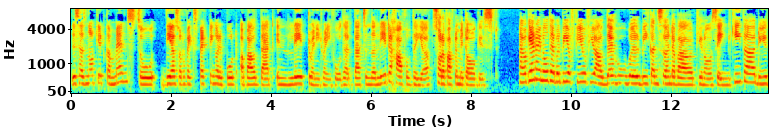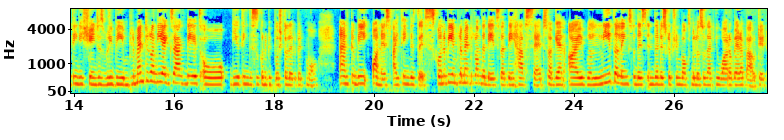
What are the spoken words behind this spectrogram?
this has not yet commenced. So they are sort of expecting a report about that in late 2024. That That's in the later half of the year, sort of after mid-August. Now, again, I know there will be a few of you out there who will be concerned about, you know, saying, Nikita, do you think these changes will be implemented on the exact dates or do you think this is going to be pushed a little bit more? And to be honest, I think that it's going to be implemented on the dates that they have said. So again, I will leave the links for this in the description box below so that you are aware about it.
